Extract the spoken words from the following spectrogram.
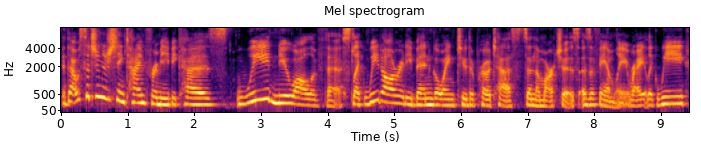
that was such an interesting time for me because we knew all of this. Like we'd already been going to the protests and the marches as a family, right? Like we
